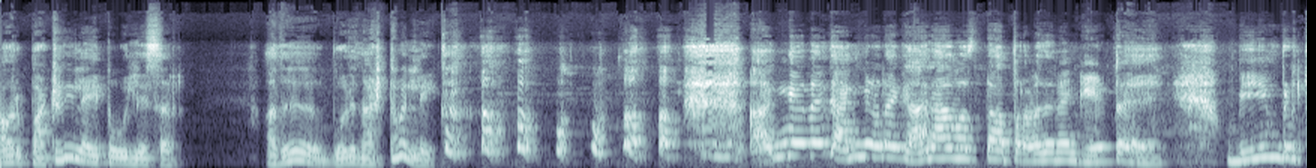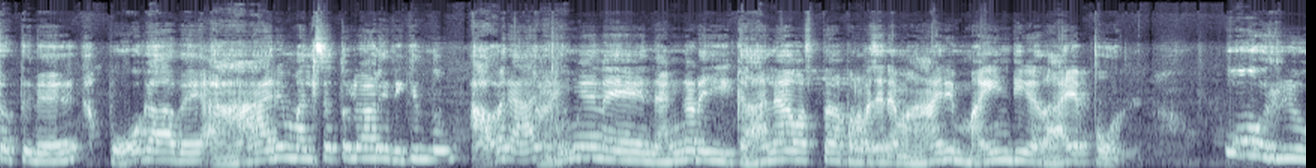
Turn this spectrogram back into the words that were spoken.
അവർ പട്ടിണിയിലായി പോവില്ലേ സർ? അത് ഒരു നഷ്ടമല്ലേ? അങ്ങനെ ഞങ്ങളുടെ കാലാവസ്ഥാ പ്രവചനം കേട്ട് മീൻപിടുത്തത്തിന് പോകാതെ ആരും മത്സ്യത്തൊഴിലാളി ഇരിക്കുന്നു അവരങ്ങനെ ഞങ്ങളുടെ ഈ കാലാവസ്ഥാ പ്രവചനം ആരും മൈൻഡ് ചെയ്തായപ്പോൾ ഒരു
